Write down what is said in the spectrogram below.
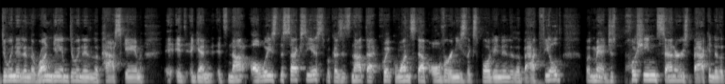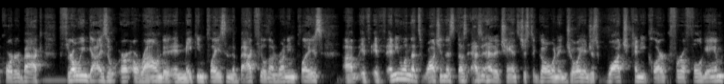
doing it in the run game, doing it in the pass game. It, it, again, it's not always the sexiest because it's not that quick one step over and he's exploding into the backfield. But man, just pushing centers back into the quarterback, throwing guys around and making plays in the backfield on running plays. Um, if, if anyone that's watching this does hasn't had a chance just to go and enjoy and just watch Kenny Clark for a full game,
